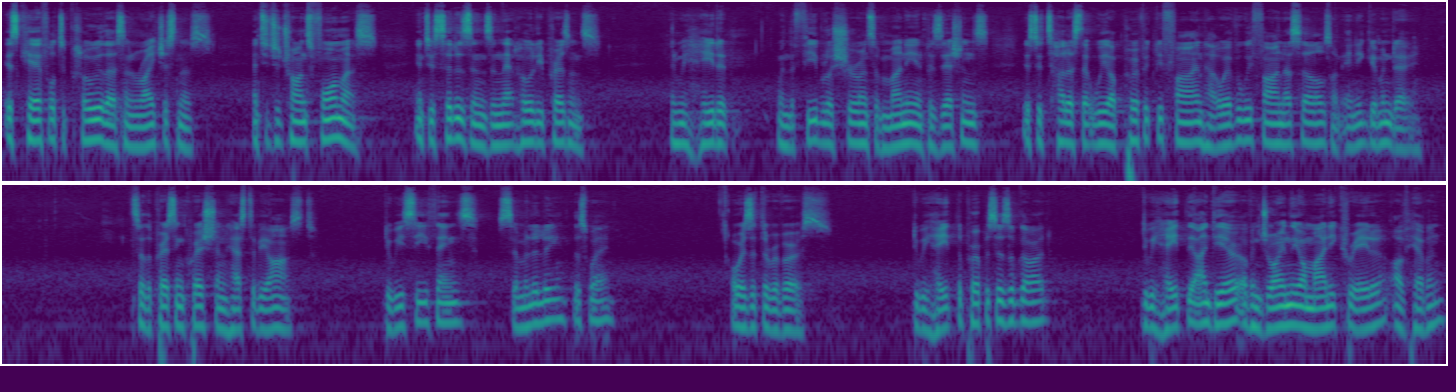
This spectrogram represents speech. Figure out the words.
is careful to clothe us in righteousness and to, to transform us into citizens in that holy presence. And we hate it when the feeble assurance of money and possessions is to tell us that we are perfectly fine however we find ourselves on any given day. So the pressing question has to be asked Do we see things similarly this way? Or is it the reverse? Do we hate the purposes of God? Do we hate the idea of enjoying the Almighty Creator of heaven?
